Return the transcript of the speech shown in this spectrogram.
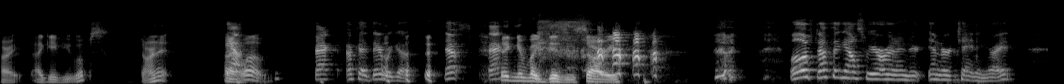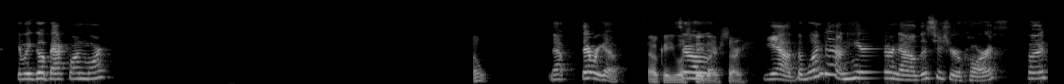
All right, I gave you. Whoops, darn it. All Yeah. right, well, Back. Okay, there we go. Yep. Back. making everybody dizzy. Sorry. Well, if nothing else, we are enter- entertaining, right? Can we go back one more? Oh. Nope, there we go. Okay, you want to stay there. Sorry. Yeah, the one down here now, this is your hearth hood.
